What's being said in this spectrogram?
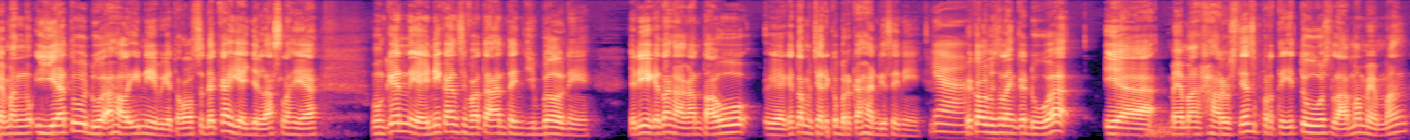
emang iya tuh dua hal ini begitu. Kalau sedekah ya jelas lah ya. Mungkin ya ini kan sifatnya untangible nih. Jadi kita nggak akan tahu ya kita mencari keberkahan di sini. ya Tapi kalau misalnya yang kedua ya memang harusnya seperti itu selama memang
